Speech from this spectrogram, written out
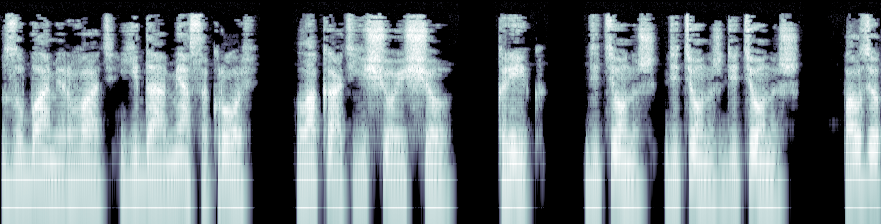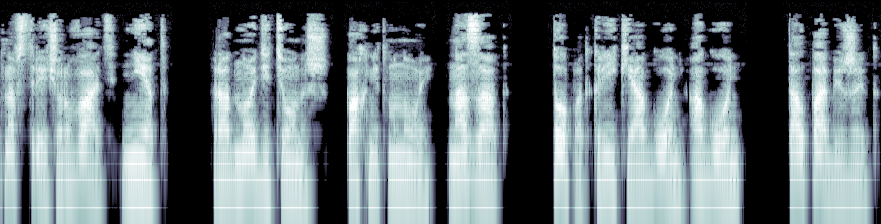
Зубами рвать. Еда. Мясо. Кровь. Лакать. Еще, еще. Крик. Детеныш. Детеныш. Детеныш. Ползет навстречу. Рвать. Нет. Родной детеныш. Пахнет мной. Назад. Топот, крики, огонь, огонь. Толпа бежит.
